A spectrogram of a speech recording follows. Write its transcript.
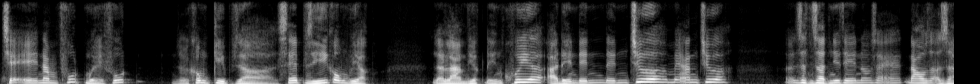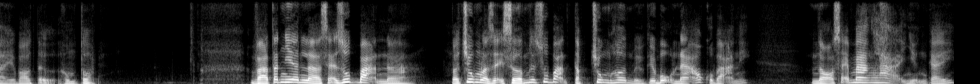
trễ 5 phút 10 phút rồi không kịp giờ xếp dí công việc. Là làm việc đến khuya à đến đến đến trưa mới ăn trưa. Dần dần như thế nó sẽ đau dạ dày bao tử không tốt. Và tất nhiên là sẽ giúp bạn à, nói chung là dậy sớm sẽ giúp bạn tập trung hơn bởi cái bộ não của bạn ấy nó sẽ mang lại những cái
